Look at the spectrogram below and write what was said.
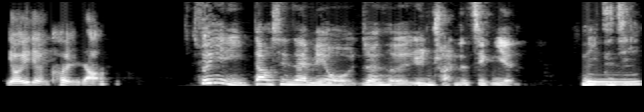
有一点困扰。所以你到现在没有任何晕船的经验，你自己、嗯、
